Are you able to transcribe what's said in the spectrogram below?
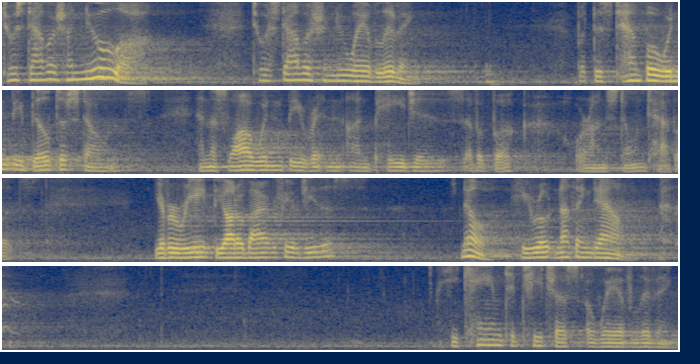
to establish a new law, to establish a new way of living. But this temple wouldn't be built of stones, and this law wouldn't be written on pages of a book or on stone tablets. You ever read the autobiography of Jesus? No, he wrote nothing down. he came to teach us a way of living,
